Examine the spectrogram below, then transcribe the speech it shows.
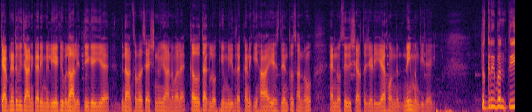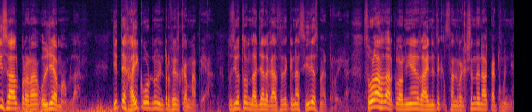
ਕੈਬਨਿਟ ਵੀ ਜਾਣਕਾਰੀ ਮਿਲੀ ਹੈ ਕਿ ਬੁਲਾ ਲਿੱਤੀ ਗਈ ਹੈ, ਵਿਧਾਨ ਸਭਾ ਸੈਸ਼ਨ ਵੀ ਆਉਣ ਵਾਲਾ ਹੈ। ਕਦੋਂ ਤੱਕ ਲੋਕੀ ਉਮੀਦ ਰੱਖਣ ਕਿ ਹਾਂ, ਇਸ ਦਿਨ ਤੋਂ ਸਾਨੂੰ ਐਨਓਸੀ ਦੀ ਸ਼ਰਤ ਜਿਹੜੀ ਹੈ, ਹੁਣ ਨਹੀਂ ਮੰਗੀ ਜਾਏਗੀ? ਤਕਰੀਬਨ 30 ਸਾਲ ਪੁਰਾਣਾ ਉਲਝਿਆ ਮਾਮਲਾ ਜਿੱਤੇ ਹਾਈ ਕੋਰਟ ਨੂੰ ਇੰਟਰਫੇਸ ਕਰਨਾ ਪਿਆ। ਤੁਸੀਂ ਉੱਥੋਂ ਅੰਦਾਜ਼ਾ ਲਗਾ ਸਕਦੇ ਕਿੰਨਾ ਸੀਰੀਅਸ ਮੈਟਰ ਹੋਏਗਾ। 16000 ਕਲੋਨੀਆਂ ਰਾਜਨੀਤਿਕ ਸੰਰਕਸ਼ਣ ਦੇ ਨਾਲ ਕੱਟ ਹੋਈਆਂ।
